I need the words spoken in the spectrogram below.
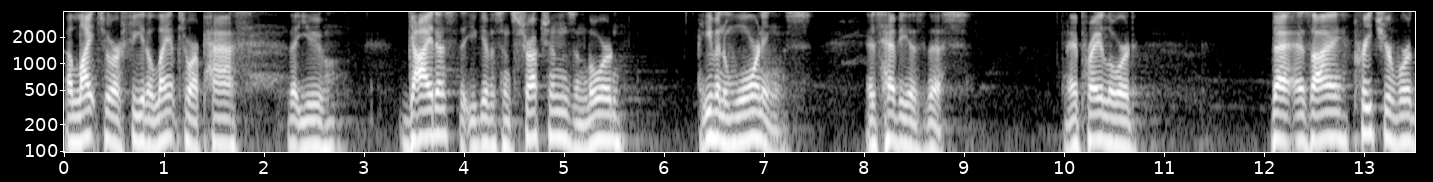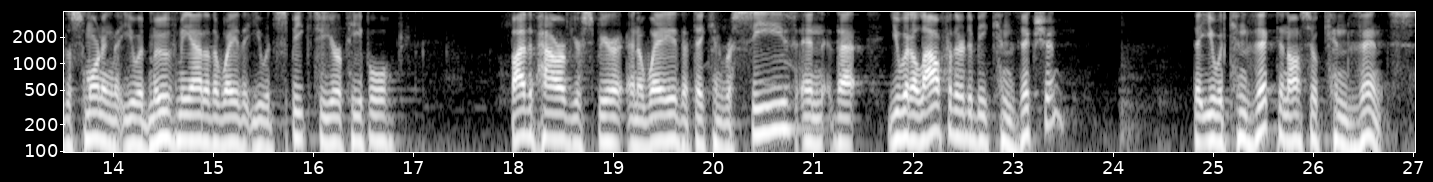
a light to our feet, a lamp to our path, that you guide us, that you give us instructions, and Lord, even warnings as heavy as this. I pray, Lord, that as I preach your word this morning, that you would move me out of the way, that you would speak to your people by the power of your Spirit in a way that they can receive, and that you would allow for there to be conviction, that you would convict and also convince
